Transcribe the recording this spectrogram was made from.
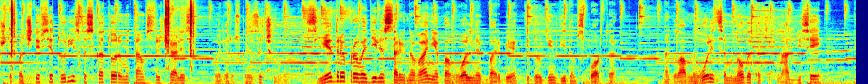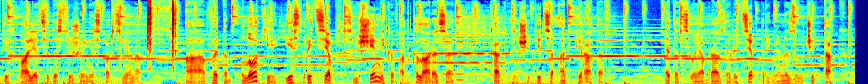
что почти все туристы, с которыми там встречались, были русскоязычными. Съедры проводили соревнования по вольной борьбе и другим видам спорта. На главной улице много таких надписей, где хвалятся достижения спортсменов. А в этом блоке есть рецепт священников от Клареса, как защититься от пиратов. Этот своеобразный рецепт примерно звучит так –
